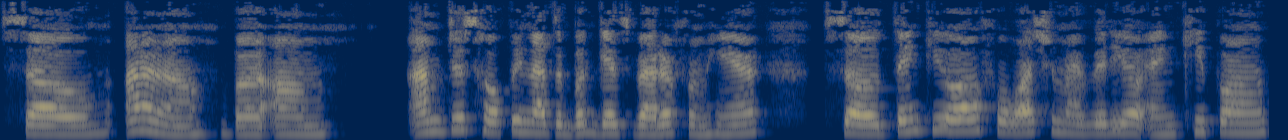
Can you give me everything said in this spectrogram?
So, I don't know, but, um, I'm just hoping that the book gets better from here. So thank you all for watching my video and keep on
